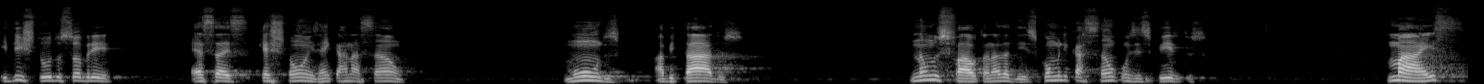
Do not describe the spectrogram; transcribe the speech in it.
e de estudo sobre essas questões, reencarnação, mundos habitados. Não nos falta nada disso. Comunicação com os espíritos. Mas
